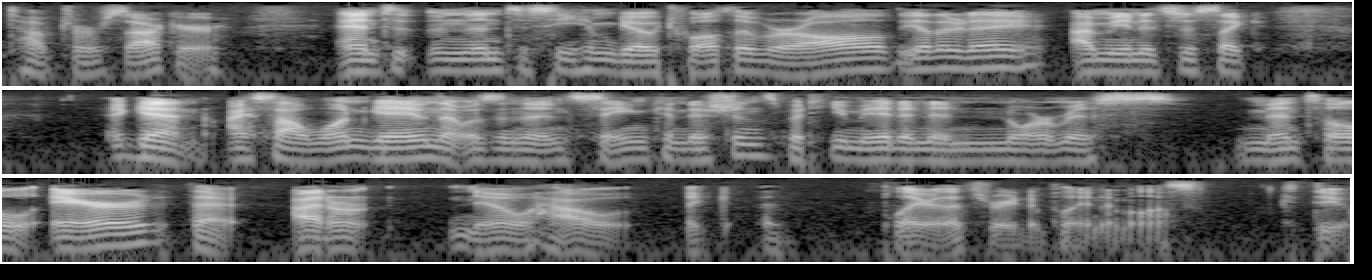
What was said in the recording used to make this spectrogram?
top drawer soccer and to, and then to see him go 12th overall the other day I mean it's just like again I saw one game that was in insane conditions but he made an enormous mental error that I don't know how like a player that's ready to play in MLS could do.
